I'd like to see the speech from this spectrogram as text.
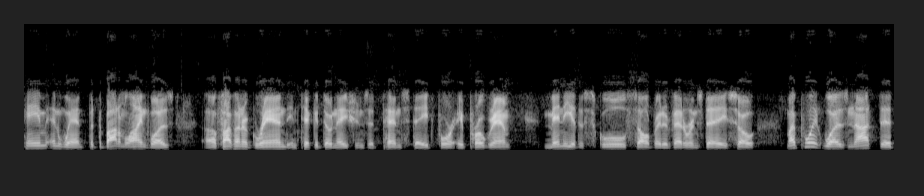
came and went, but the bottom line was uh, 500 grand in ticket donations at Penn State for a program. Many of the schools celebrated Veterans Day. So my point was not that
